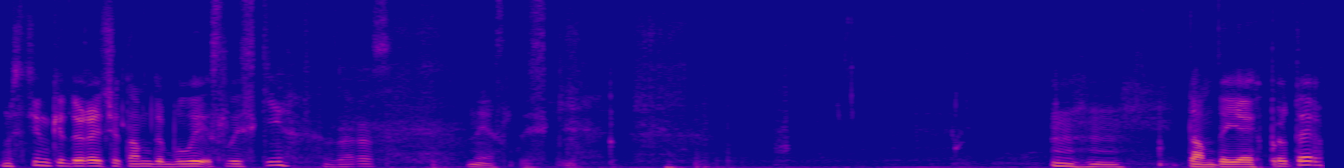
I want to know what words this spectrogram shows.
Ну, стінки, до речі, там, де були слизькі, зараз не слизькі. Угу. Там, де я їх протер,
